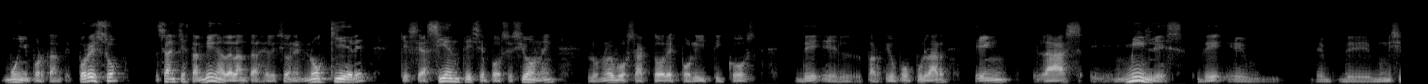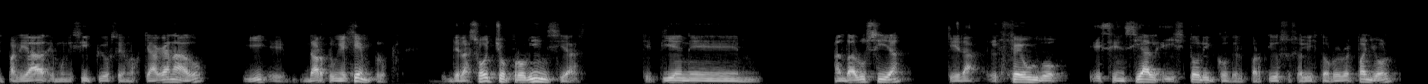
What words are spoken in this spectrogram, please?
muy importante. Por eso, Sánchez también adelanta las elecciones. No quiere que se asiente y se posesionen los nuevos actores políticos del Partido Popular en las eh, miles eh, de, municipalidades, de municipios en los que ha ganado. Y eh, darte un ejemplo, de las ocho provincias que tiene Andalucía, que era el feudo esencial e histórico del Partido Socialista Obrero Español,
